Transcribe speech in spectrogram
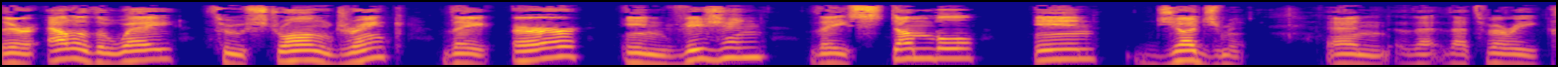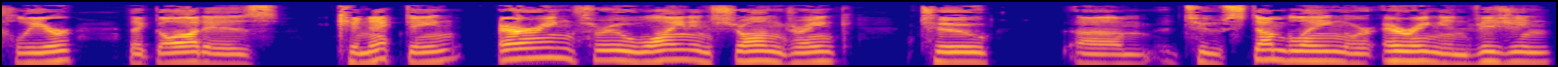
They are out of the way through strong drink. They err in vision. They stumble in judgment. And that, that's very clear that God is connecting erring through wine and strong drink to um, to stumbling or erring in vision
